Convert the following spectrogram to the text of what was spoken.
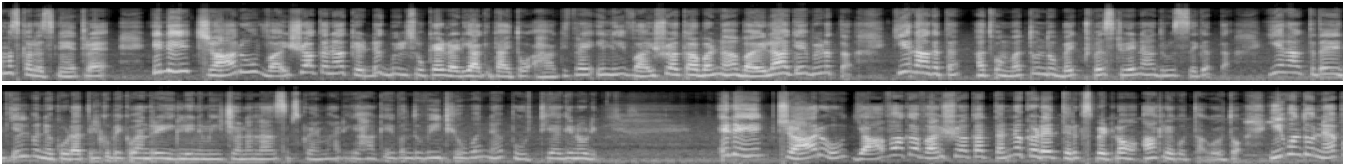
ನಮಸ್ಕಾರ ಸ್ನೇಹಿತರೆ. ಇಲ್ಲಿ ಚಾರು ವೈಶಾಖನ ಕೆಡ್ಡಕ್ಕೆ ಬೀಳ್ಸೋಕೆ ರೆಡಿ ಆಗಿದ್ದಾಯಿತು. ಹಾಗಿದ್ರೆ ಇಲ್ಲಿ ವೈಶಾಖ ಬಣ್ಣ ಬಯಲಾಗೆ ಬೀಳುತ್ತಾ? ಏನಾಗುತ್ತೆ? ಅಥವಾ ಮತ್ತೊಂದು ಬೆಗ್ ಟ್ವಿಸ್ಟ್ ಏನಾದರೂ ಸಿಗುತ್ತಾ? ಏನಾಗ್ತದೆ? ಎಲ್ಲವನ್ನೂ ಕೂಡ ತಿಳ್ಕೊಬೇಕು ಅಂದರೆ ಇಲ್ಲಿ ನಿಮ್ಮ ಈ ಚಾನಲ್ನ ಸಬ್ಸ್ಕ್ರೈಬ್ ಮಾಡಿ. ಹಾಗೆ ಒಂದು ವಿಡಿಯೋವನ್ನು ಪೂರ್ತಿಯಾಗಿ ನೋಡಿ. ಇಲ್ಲಿ ಚಾರು ಯಾವಾಗ ವೈಶಾಖ ತನ್ನ ಕಡೆ ತಿರುಗಿಸ್ಬಿಟ್ಲೋ ಆಗಲೇ ಗೊತ್ತಾಗೋಯ್ತು. ಈ ಒಂದು ನೆಪ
